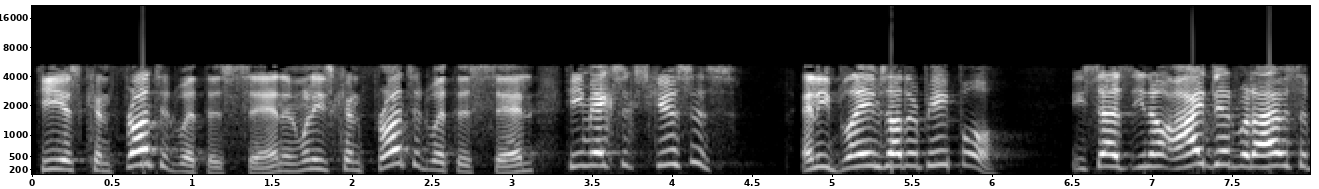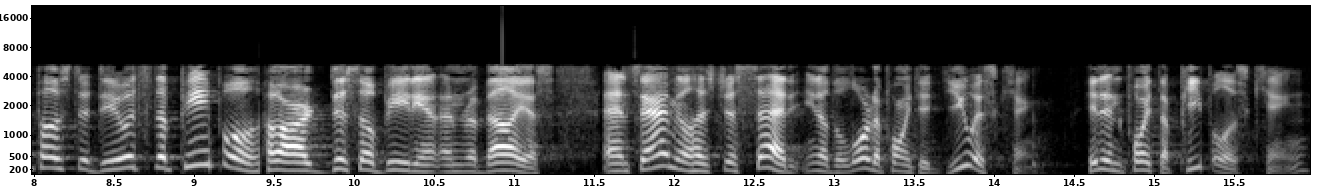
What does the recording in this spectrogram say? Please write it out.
He is confronted with his sin, and when he's confronted with his sin, he makes excuses and he blames other people. He says, You know, I did what I was supposed to do. It's the people who are disobedient and rebellious. And Samuel has just said, You know, the Lord appointed you as king, He didn't appoint the people as king.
